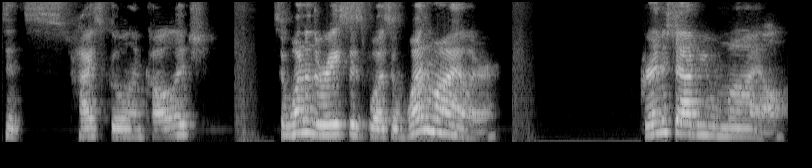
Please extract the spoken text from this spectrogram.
since high school and college. So one of the races was a one miler, Greenwich Avenue mile.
